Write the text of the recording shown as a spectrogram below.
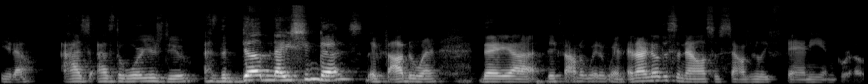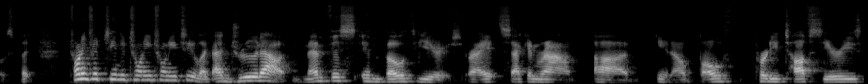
you know, as as the Warriors do, as the Dub Nation does, they found a way. They uh, they found a way to win. And I know this analysis sounds really fanny and gross, but 2015 to 2022, like I drew it out. Memphis in both years, right? Second round. Uh, you know, both pretty tough series.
